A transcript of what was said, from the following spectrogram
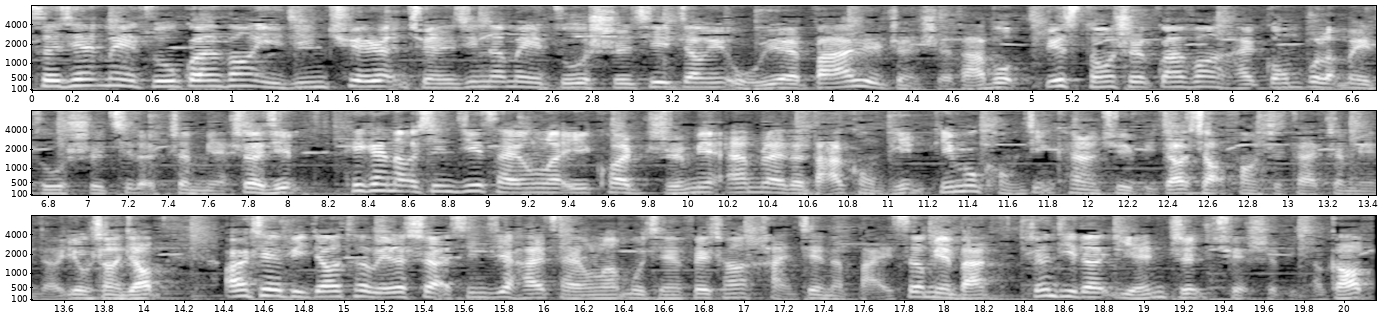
此前，魅族官方已经确认全新的魅族十七将于五月八日正式发布。与此同时，官方还公布了魅族十七的正面设计。可以看到，新机采用了一块直面 AMOLED 打孔屏，屏幕孔径看上去比较小，放置在正面的右上角。而且比较特别的是，新机还采用了目前非常罕见的白色面板，整体的颜值确实比较高。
